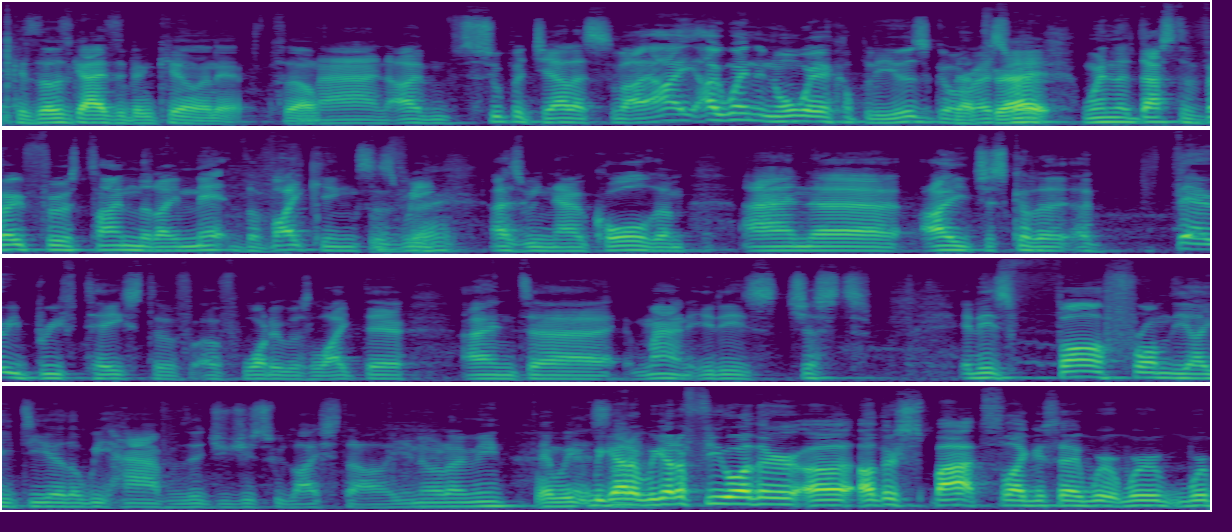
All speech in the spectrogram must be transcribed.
because those guys have been killing it. So Man, I'm super jealous. I, I went to Norway a couple of years ago, That's right? right. So when that's the very first time that I met the Vikings, as we right. as we now call them, and uh, I just got a, a very brief taste of, of what it was like there. And uh, man, it is just. It is far from the idea that we have of the jiu-jitsu lifestyle. You know what I mean? and we, we got like- we got a few other uh, other spots. Like I said, we're we're we're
